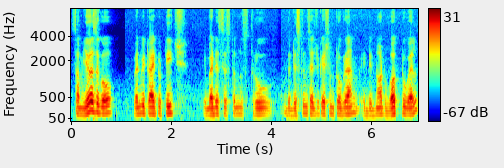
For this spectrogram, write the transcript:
some years ago when we tried to teach embedded systems through the distance education program. It did not work too well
